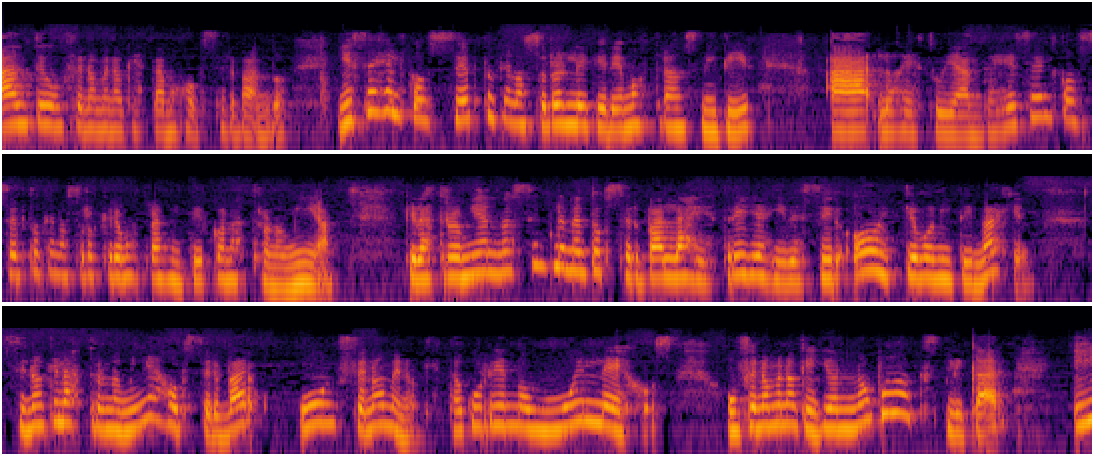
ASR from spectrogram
ante un fenómeno que estamos observando. Y ese es el concepto que nosotros le queremos transmitir a los estudiantes. Ese es el concepto que nosotros queremos transmitir con astronomía. Que la astronomía no es simplemente observar las estrellas y decir, ¡oh, qué bonita imagen! sino que la astronomía es observar un fenómeno que está ocurriendo muy lejos, un fenómeno que yo no puedo explicar y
